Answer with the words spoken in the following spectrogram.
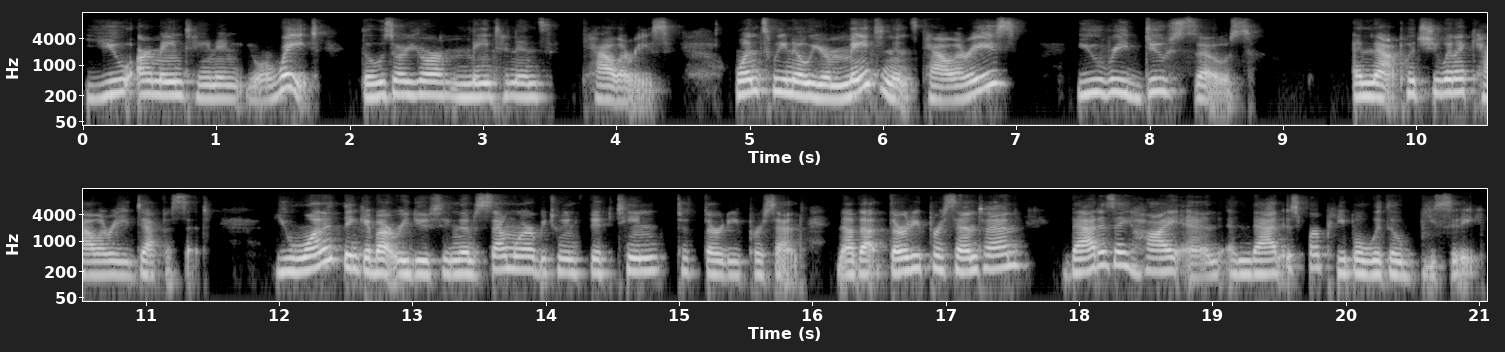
you are maintaining your weight. Those are your maintenance calories. Once we know your maintenance calories, you reduce those, and that puts you in a calorie deficit. You want to think about reducing them somewhere between 15 to 30%. Now, that 30% end, that is a high end, and that is for people with obesity.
